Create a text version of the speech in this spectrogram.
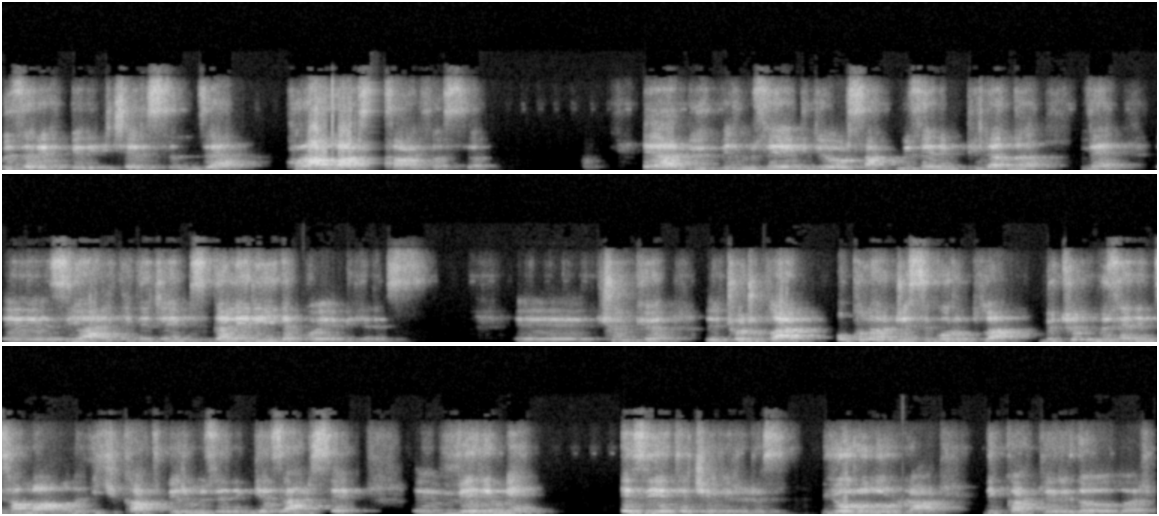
müze rehberi içerisinde kurallar sayfası. Eğer büyük bir müzeye gidiyorsak müzenin planı ve e, ziyaret edeceğimiz galeriyi de koyabiliriz. E, çünkü e, çocuklar okul öncesi grupla bütün müzenin tamamını iki kat bir müzenin gezersek e, verimi eziyete çeviririz. Yorulurlar, dikkatleri dağılır.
